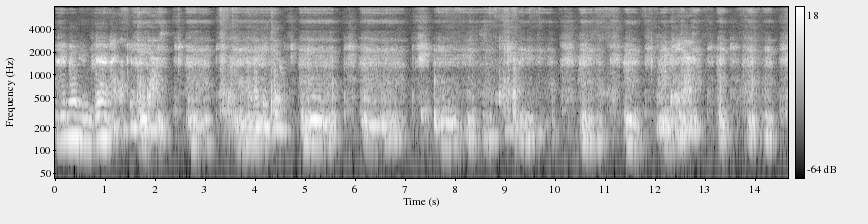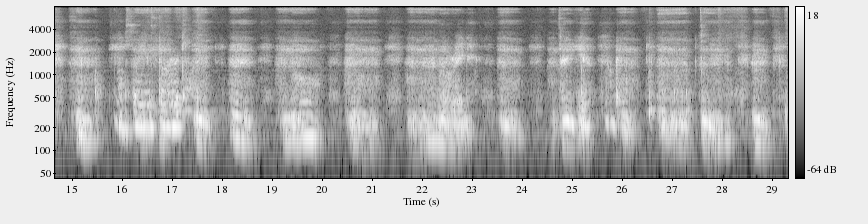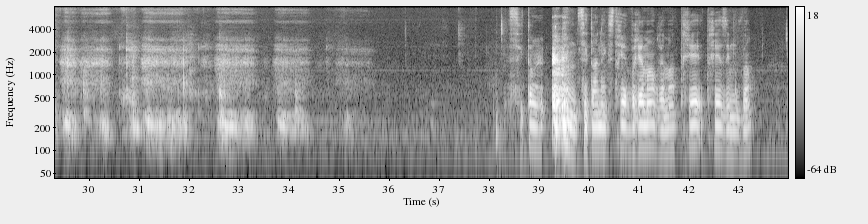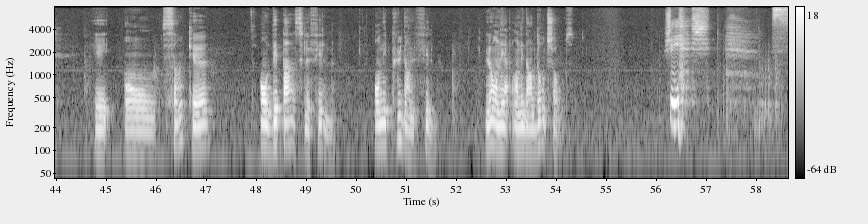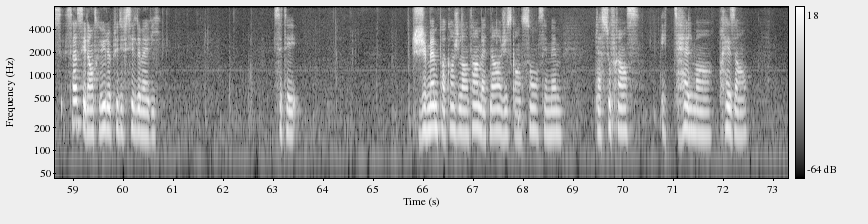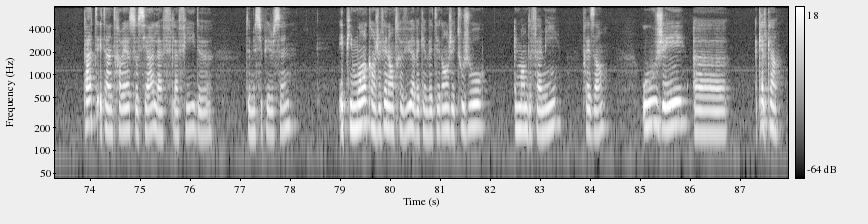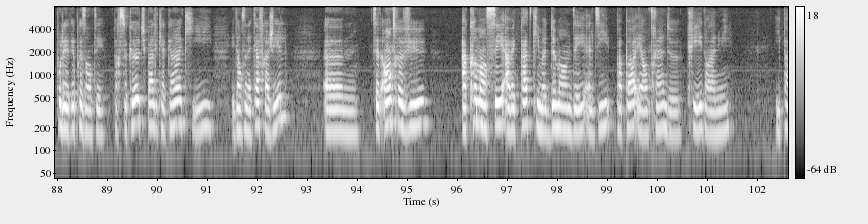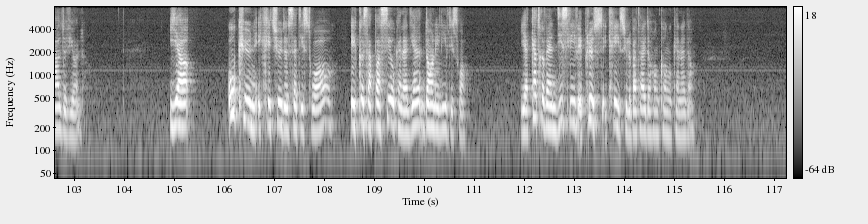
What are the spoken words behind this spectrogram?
I love you, Pat. love you too, Dad. I love you too. Okay, Dad. I'm sorry you're still hurt. C'est un, extrait vraiment, vraiment très, très émouvant. Et on sent que on dépasse le film. On n'est plus dans le film. Là, on est, on est dans d'autres choses. J'ai. Ça, c'est l'entrevue la plus difficile de ma vie. C'était. Je même pas, quand je l'entends maintenant jusqu'en son, c'est même. La souffrance est tellement présente. Pat est un travailleur social, la, fille de, de M. Peterson. Et puis moi, quand je fais une entrevue avec un vétéran, j'ai toujours un membre de famille présent où j'ai euh, quelqu'un pour les représenter. Parce que tu parles de quelqu'un qui est dans un état fragile. Euh, cette entrevue a commencé avec Pat qui me demandait, elle dit, papa est en train de crier dans la nuit. Il parle de viol. Il n'y a aucune écriture de cette histoire et que ça passait aux Canadiens dans les livres d'histoire. Il y a 90 livres et plus écrits sur la bataille de Hong Kong au Canada.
